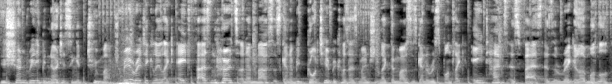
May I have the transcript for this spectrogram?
you shouldn't really be noticing it too much. Theoretically like 8000 hertz on a mouse is gonna be got here because as mentioned like the mouse is gonna respond like 8 times as fast as a regular model.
